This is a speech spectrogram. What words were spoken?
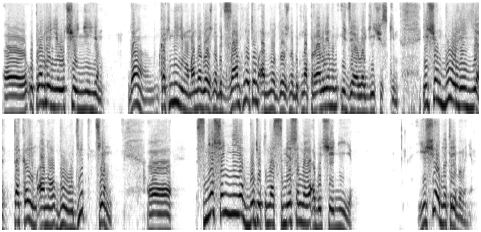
э, управления учением, да, как минимум, оно должно быть замкнутым, одно должно быть направленным идеологическим. И чем более таким оно будет, тем э, смешаннее будет у нас смешанное обучение. Еще одно требование –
